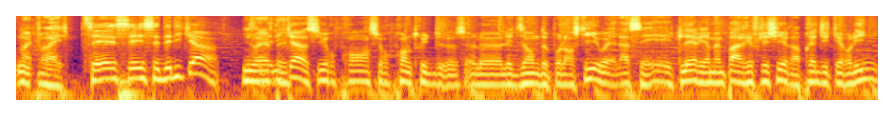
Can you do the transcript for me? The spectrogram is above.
Ouais. Ouais. C'est, c'est, c'est délicat. C'est Ouais, délicat. Si on reprend, si on reprend le truc, l'exemple de Polanski, ouais, là, c'est clair, il n'y a même pas à réfléchir. Après, J.K. Rowling,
